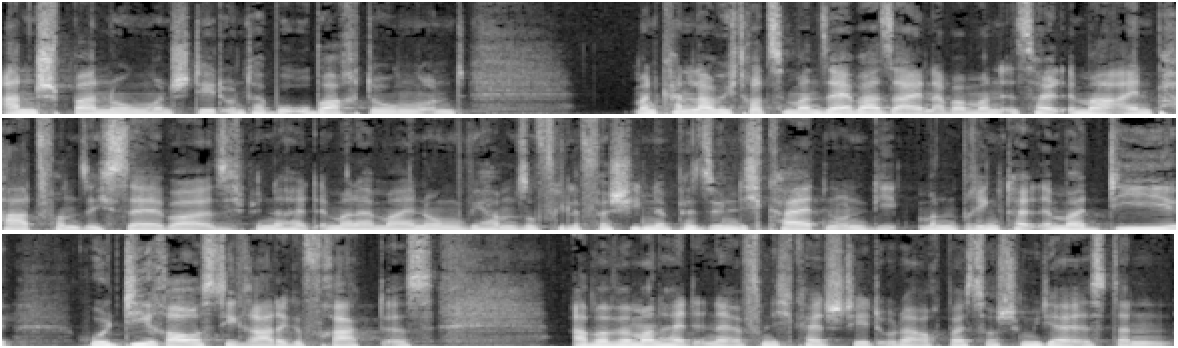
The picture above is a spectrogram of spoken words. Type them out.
Anspannung, man steht unter Beobachtung und man kann, glaube ich, trotzdem man selber sein, aber man ist halt immer ein Part von sich selber. Also ich bin halt immer der Meinung, wir haben so viele verschiedene Persönlichkeiten und die, man bringt halt immer die, holt die raus, die gerade gefragt ist. Aber wenn man halt in der Öffentlichkeit steht oder auch bei Social Media ist, dann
